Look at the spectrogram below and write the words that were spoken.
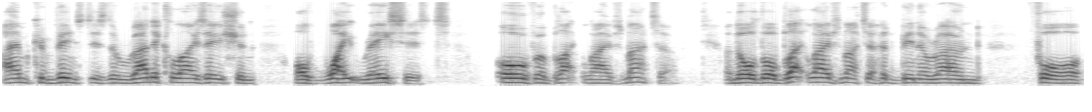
I am convinced, is the radicalization of white racists over Black Lives Matter. And although Black Lives Matter had been around for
